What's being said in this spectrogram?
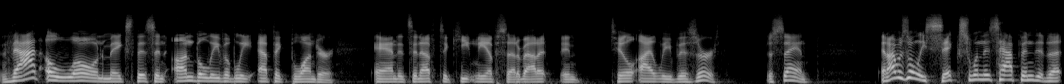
That alone makes this an unbelievably epic blunder, and it's enough to keep me upset about it until I leave this earth. Just saying. And I was only six when this happened, and I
